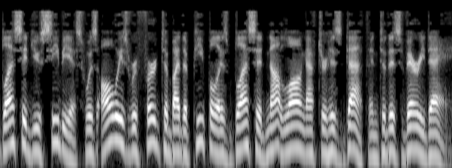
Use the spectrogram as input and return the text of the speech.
Blessed Eusebius was always referred to by the people as blessed not long after his death and to this very day.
